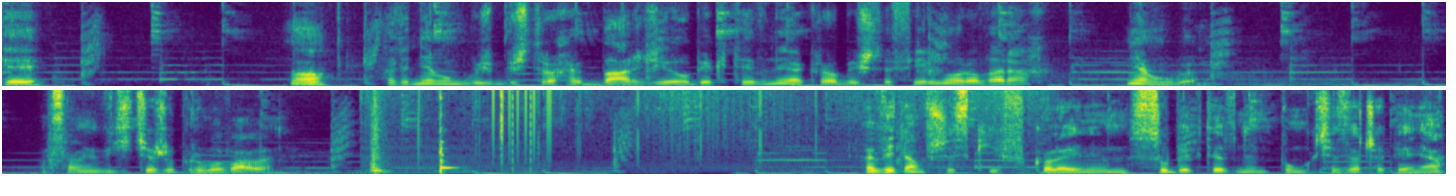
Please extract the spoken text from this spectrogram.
Ty? No, a ty nie mógłbyś być trochę bardziej obiektywny, jak robisz te filmy o rowerach? Nie mógłbym. A sami widzicie, że próbowałem. Witam wszystkich w kolejnym subiektywnym punkcie zaczepienia.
